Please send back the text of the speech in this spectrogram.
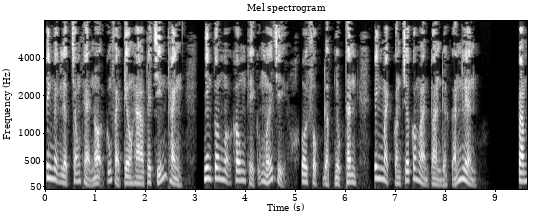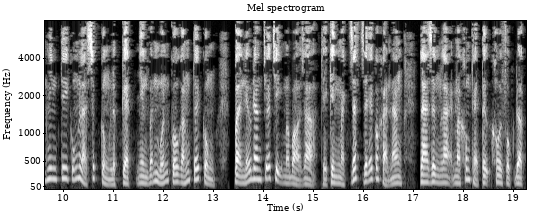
Sinh mệnh lực trong thể nội cũng phải tiêu hao tới chín thành, nhưng tôn ngộ không thì cũng mới chỉ khôi phục được nhục thân, kinh mạch còn chưa có hoàn toàn được gắn liền. Phạm huynh tuy cũng là sức cùng lực kiệt, nhưng vẫn muốn cố gắng tới cùng, bởi nếu đang chữa trị mà bỏ dở thì kinh mạch rất dễ có khả năng là dừng lại mà không thể tự khôi phục được.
